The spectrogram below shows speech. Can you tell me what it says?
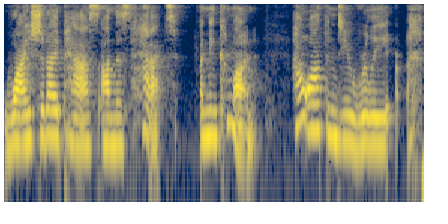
Why should I pass on this hat? I mean, come on. How often do you really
